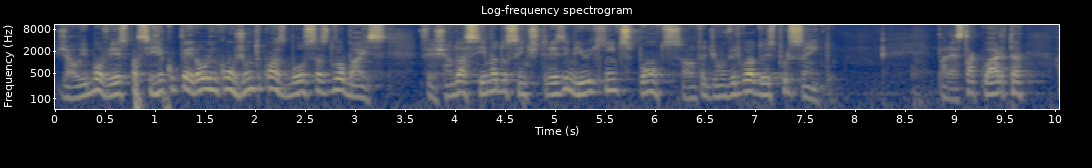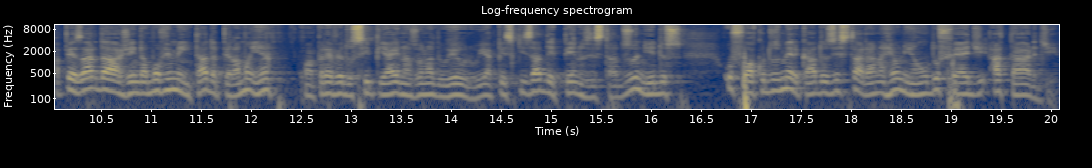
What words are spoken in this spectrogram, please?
Já o Ibovespa se recuperou em conjunto com as bolsas globais, fechando acima dos 113.500 pontos, alta de 1,2%. Para esta quarta, apesar da agenda movimentada pela manhã, com a prévia do CPI na zona do euro e a pesquisa ADP nos Estados Unidos, o foco dos mercados estará na reunião do Fed à tarde.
